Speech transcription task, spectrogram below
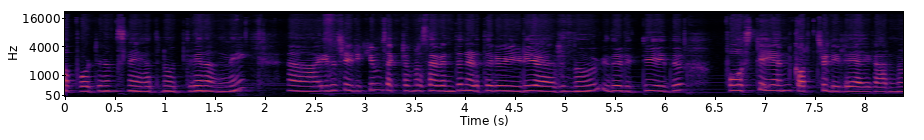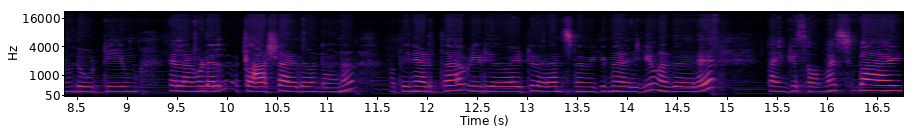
സപ്പോർട്ടിനും സ്നേഹത്തിനും ഒത്തിരി നന്ദി. ഇത് ശരിക്കും സെപ്റ്റംബർ സെവൻത്തിന് എടുത്തൊരു വീഡിയോ ആയിരുന്നു. ഇത് എഡിറ്റ് ചെയ്ത് പോസ്റ്റ് ചെയ്യാൻ കുറച്ച് ഡിലേ ആയി. കാരണം ഡ്യൂട്ടിയും എല്ലാം കൂടെ ക്ലാഷ് ആയതുകൊണ്ടാണ്. അപ്പോൾ ഇനി അടുത്ത വീഡിയോ ആയിട്ട് വരാൻ ശ്രമിക്കുന്നതായിരിക്കും. അതുവരെ thank you so much bye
